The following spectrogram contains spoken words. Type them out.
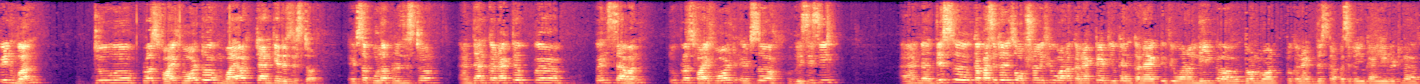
pin 1 to uh, plus 5 volt uh, via 10k resistor. It's a pull-up resistor. And then connect uh, pin 7 to plus 5 volt. It's a VCC and uh, this uh, capacitor is optional. If you want to connect it you can connect. If you want to leave uh, don't want to connect this capacitor you can leave it uh,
